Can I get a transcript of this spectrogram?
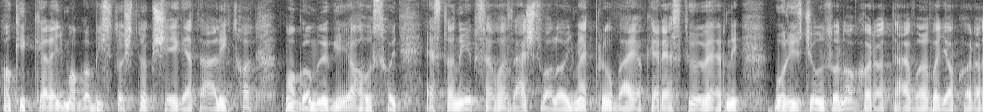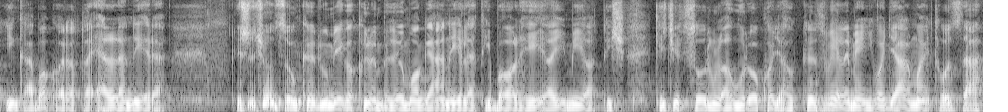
akikkel egy magabiztos többséget állíthat maga mögé ahhoz, hogy ezt a népszavazást valahogy megpróbálja keresztülverni Boris Johnson akaratával, vagy akarat, inkább akarata ellenére. És a Johnson körül még a különböző magánéleti balhéjai miatt is kicsit szorul a hurok, hogy a közvélemény hogy áll majd hozzá,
